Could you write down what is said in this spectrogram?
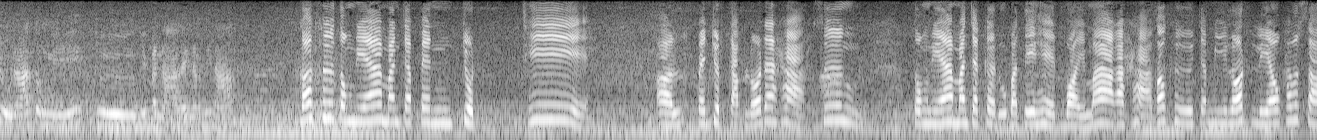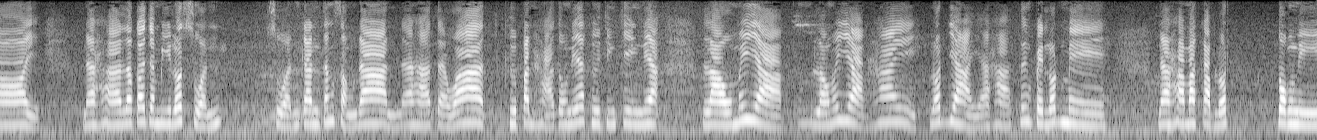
อยู่ร้านตรงนี้คือมีปัญหาอะไรนะพี่นะ ก็คือตรงเนี้ยมันจะเป็นจุดที่เอ่อเป็นจุดกลับรถอะค่ะ ซึ่งตรงเนี้ยมันจะเกิดอุบัติเหตุบ่อยมากอะค่ะ ก็คือจะมีรถเลี้ยวเข้าซอยนะคะ แล้วก็จะมีรถสวนสวนกันทั้งสองด้านนะคะ แต่ว่าคือปัญหาตรงเนี้ยคือจริงๆเนี่ยเราไม่อยากเราไม่อยากให้รถใหญ่อะค่ะ ซึ่งเป็นรถเมย์นะคะ มากลับรถตรงนี้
